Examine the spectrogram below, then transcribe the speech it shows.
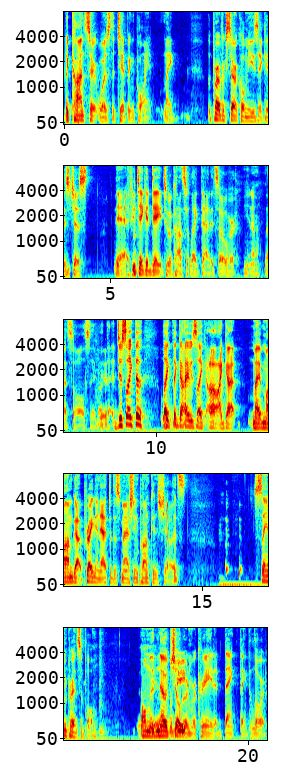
the concert was the tipping point. Like, the perfect circle music is just, yeah. If you take a date to a concert like that, it's over. You know, that's all I'll say about yeah. that. Just like the, like the guy who's like, oh, I got my mom got pregnant after the Smashing Pumpkins show. It's same principle. Only yeah, no children be, were created. Thank thank the Lord.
